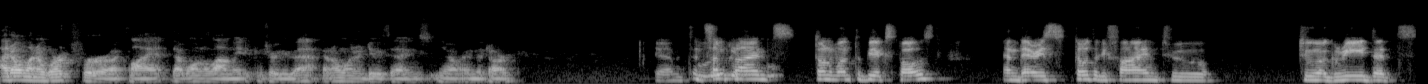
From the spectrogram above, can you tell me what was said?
I don't want to work for a client that won't allow me to contribute back. I don't want to do things, you know, in the dark. Yeah, and some clients don't want to be exposed, and there is totally fine to to agree that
